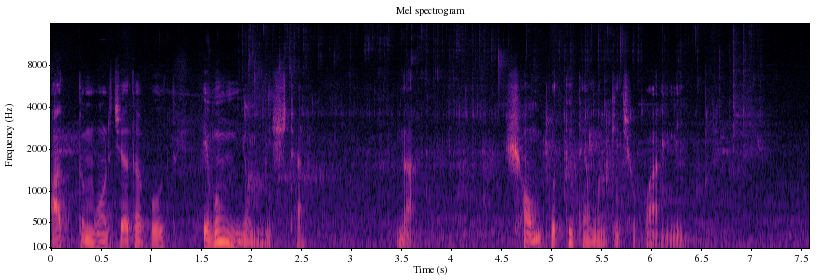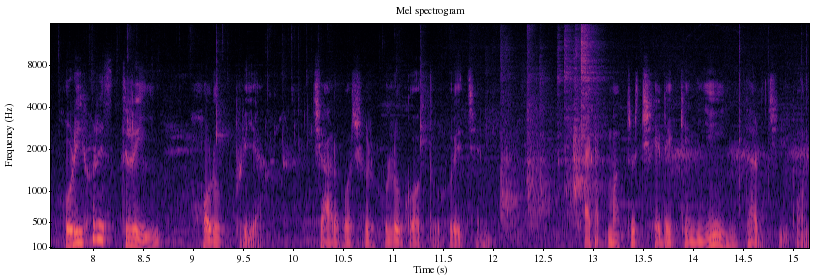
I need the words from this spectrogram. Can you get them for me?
আত্মমর্যাদাবোধ এবং নিয়ম নিষ্ঠা না, সম্পত্তি তেমন কিছু পাননি। হরিহরের স্ত্রী হরপ্রিয়া চার বছর হলো গত হয়েছেন। একমাত্র ছেলেকে নিয়েই তার জীবন।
